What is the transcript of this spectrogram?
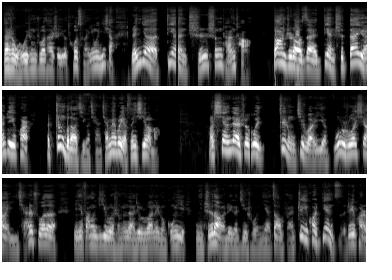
但是我为什么说它是一个托词呢？因为你想，人家电池生产厂当然知道在电池单元这一块挣不到几个钱，前面不是也分析了吗？而现在社会这种技术啊，也不是说像以前说的一些发动机技术什么的，就是说那种工艺，你知道这个技术你也造不出来。这一块电子这一块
